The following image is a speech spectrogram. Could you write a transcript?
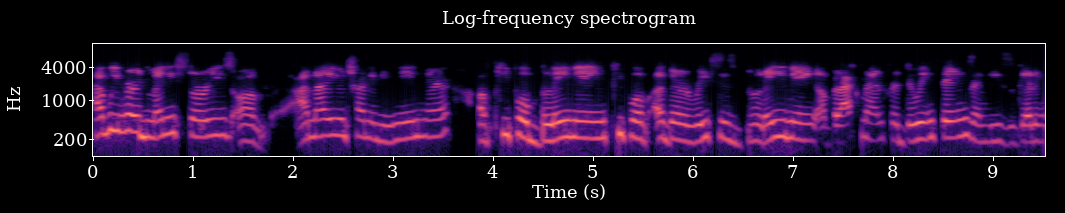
have we heard many stories of I'm not even trying to be mean here, of people blaming people of other races blaming a black man for doing things and he's getting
